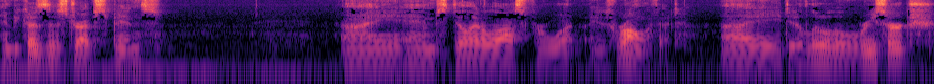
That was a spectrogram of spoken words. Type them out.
and because this drive spins, I am still at a loss for what is wrong with it. I did a little, little research.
